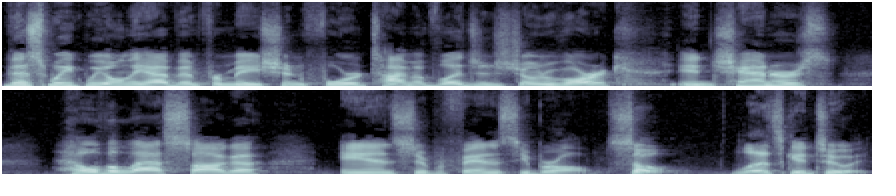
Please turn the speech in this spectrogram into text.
This week, we only have information for Time of Legends Joan of Arc, Enchanters, Hel the Last Saga, and Super Fantasy Brawl. So, let's get to it.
